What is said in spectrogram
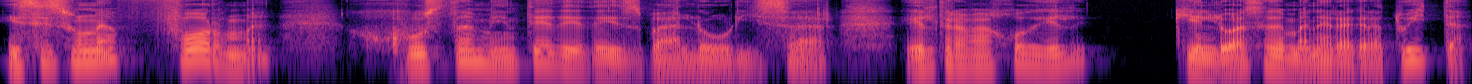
Esa es una forma justamente de desvalorizar el trabajo de él, quien lo hace de manera gratuita.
